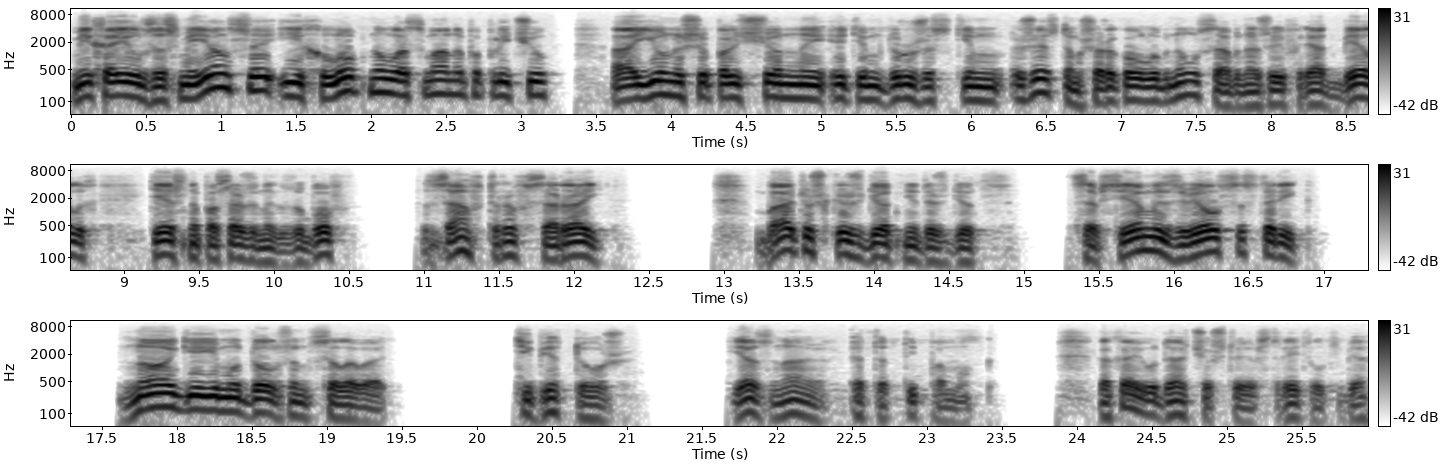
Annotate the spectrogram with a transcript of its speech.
Михаил засмеялся и хлопнул Османа по плечу, а юноша, польщенный этим дружеским жестом, широко улыбнулся, обнажив ряд белых, тесно посаженных зубов. «Завтра в сарай!» Батюшка ждет, не дождется. Совсем извелся старик. Ноги ему должен целовать. Тебе тоже. Я знаю, это ты помог. Какая удача, что я встретил тебя.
